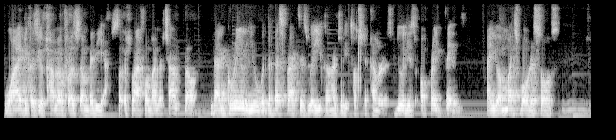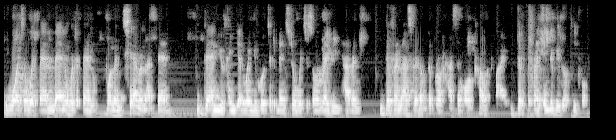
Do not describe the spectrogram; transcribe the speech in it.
Why? Because you're coming from somebody, a platform and a channel that grill you with the best practice where you can actually touch the cameras, do this, operate things, and you're much more resourced. Mm-hmm. Working with them, learning with them, volunteering at them, than you can get when you go to the mainstream, which is already having different aspect of the broadcasting all covered by different individual people.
